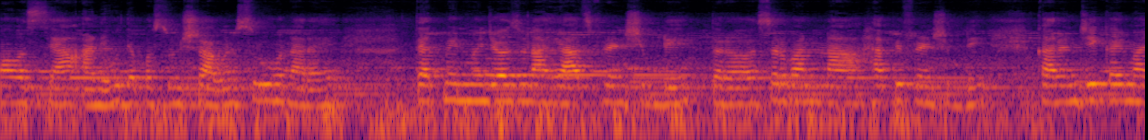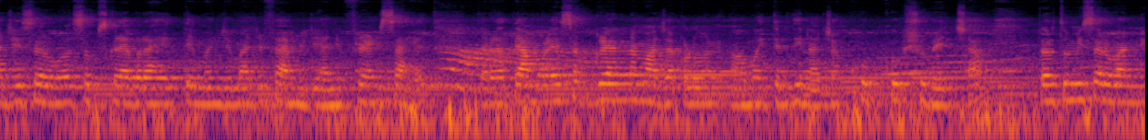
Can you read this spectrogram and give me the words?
अमावस्या आणि उद्यापासून श्रावण सुरू होणार आहे. त्यात मेन म्हणजे अजून आहे आज फ्रेंडशिप डे तर सर्वांना हॅपी फ्रेंडशिप डे कारण जे काही माझे सर्व सबस्क्रायबर आहेत ते म्हणजे माझे फॅमिली आणि फ्रेंड्स आहेत. तर त्यामुळे सगळ्यांना माझ्याकडून मैत्री दिनाच्या खूप खूप शुभेच्छा. तर तुम्ही सर्वांनी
